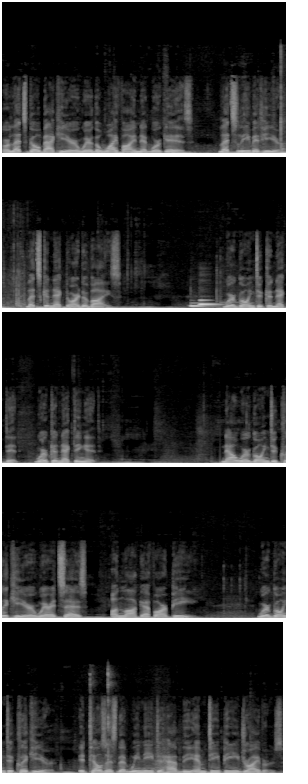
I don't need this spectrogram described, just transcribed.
Or let's go back here where the Wi-Fi network is. Let's leave it here. Let's connect our device. We're going to connect it. We're connecting it. Now we're going to click here where it says, Unlock FRP. We're going to click here. It tells us that we need to have the MTP drivers.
